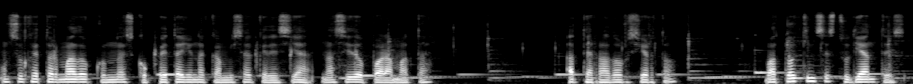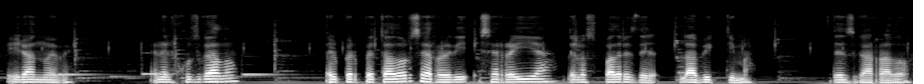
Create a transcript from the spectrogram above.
un sujeto armado con una escopeta y una camisa que decía nacido para matar. Aterrador, ¿cierto? Mató a 15 estudiantes e irá a 9. En el juzgado, el perpetrador se, se reía de los padres de la víctima. Desgarrador.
